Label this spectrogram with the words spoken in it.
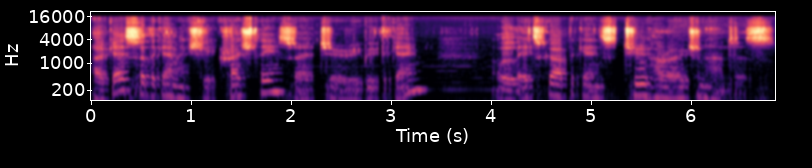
Okay, so the game actually crashed there, so I had to reboot the game. Let's go up against two Hirogen Hunters.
